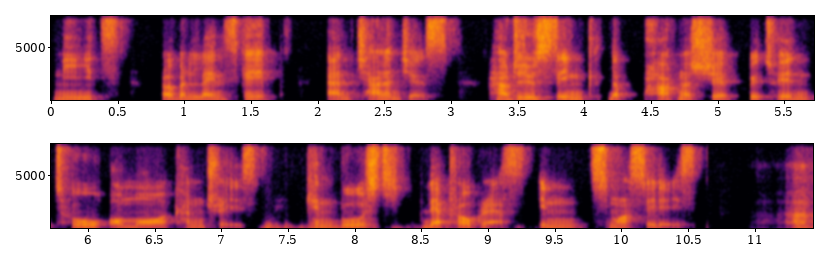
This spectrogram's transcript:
needs, urban landscape, and challenges, how do you think the partnership between two or more countries can boost their progress in smart cities? Uh,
